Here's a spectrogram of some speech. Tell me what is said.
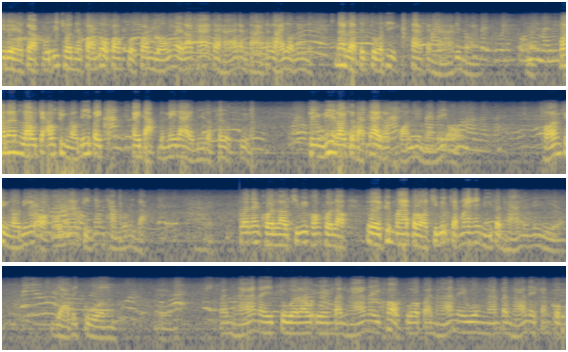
กิเลสจากปุถุชนในยความโลภความโกรธความหลงไอ้ราคะตัณหาต่างๆ ทั้งหลายเหล่านั้นน่ะนั่นแหละเป็นตัวที่สร้างปัญหาขึ้นมา เพราะฉะนั้นเราจะเอาสิ่งเหล่านี้ไปไปดับมันไม่ได้มีแต่เพิ่มขึ้น สิ่งที่เราจะดับได้เราถอนสิ่งเหล่านี้ออก ถอนสิ่งเหล่านี้ออกเอาน้ำติดน้ำทำก็ไม่ดับ เพราะฉะนั้นคนเราชีวิตของคนเราเกิดขึ้นมาตลอดชีวิตจะไม่ให้มีปัญหามันไม่มีหรอกอย่าไปกลัวมันเออปัญหาในตัวเราเองปัญหาในครอบครัวปัญหาในวงงานปัญหาในสังคม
